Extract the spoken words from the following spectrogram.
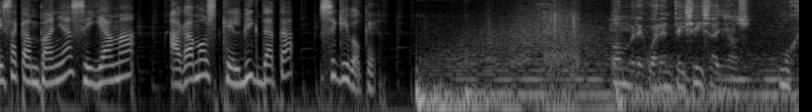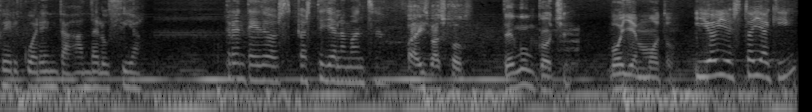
Esa campaña se llama Hagamos que el Big Data se equivoque. Hombre, 46 años. Mujer, 40, Andalucía. 32, Castilla-La Mancha. País Vasco. Tengo un coche. Voy en moto. Y hoy estoy aquí.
